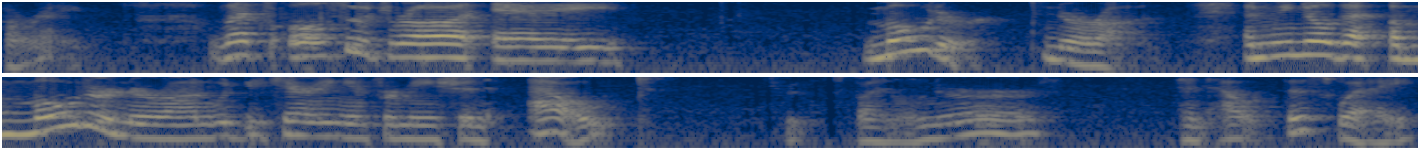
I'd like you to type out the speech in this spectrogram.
all right. Let's also draw a motor neuron. And we know that a motor neuron would be carrying information out through the spinal nerve and out this way.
